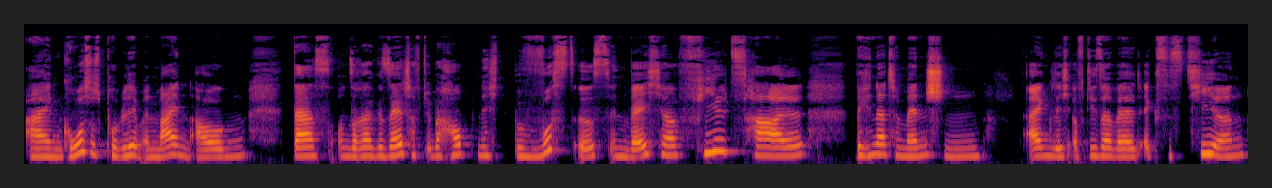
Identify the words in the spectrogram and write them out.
ein großes Problem in meinen Augen, dass unserer Gesellschaft überhaupt nicht bewusst ist, in welcher Vielzahl behinderte Menschen eigentlich auf dieser Welt existieren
